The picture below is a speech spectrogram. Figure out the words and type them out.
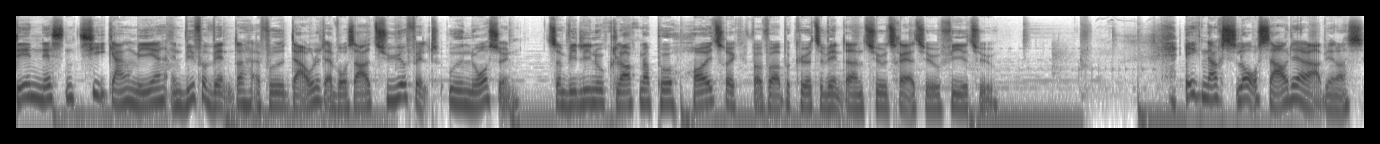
Det er næsten 10 gange mere, end vi forventer at få ud dagligt af vores eget tyrefelt ude i Nordsøen, som vi lige nu klokner på højtryk for at få op at køre til vinteren 2023-24. Ikke nok slår Saudi-Arabien os.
